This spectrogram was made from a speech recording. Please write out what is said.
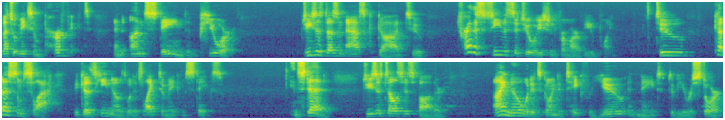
That's what makes him perfect and unstained and pure. Jesus doesn't ask God to try to see the situation from our viewpoint to cut us some slack because he knows what it's like to make mistakes. Instead, Jesus tells his father, I know what it's going to take for you and Nate to be restored.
